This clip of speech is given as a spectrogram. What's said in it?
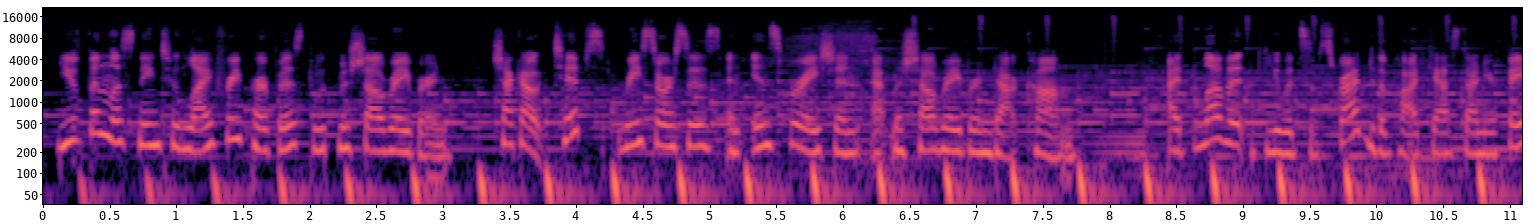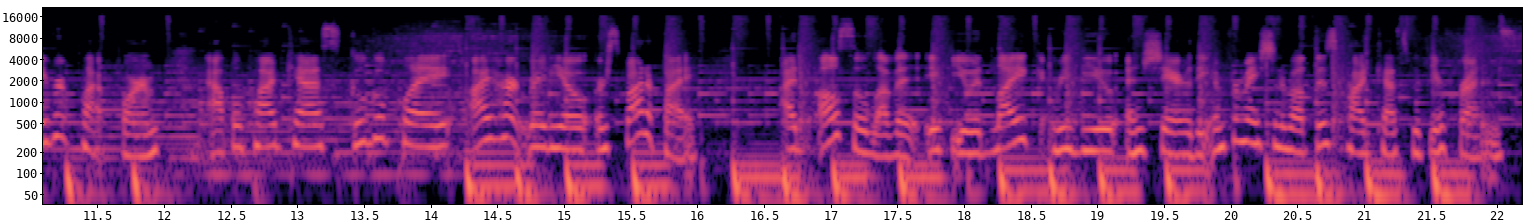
You've been listening to Life Repurposed with Michelle Rayburn. Check out tips, resources, and inspiration at michellerayburn.com. I'd love it if you would subscribe to the podcast on your favorite platform Apple Podcasts, Google Play, iHeartRadio, or Spotify. I'd also love it if you would like, review, and share the information about this podcast with your friends.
